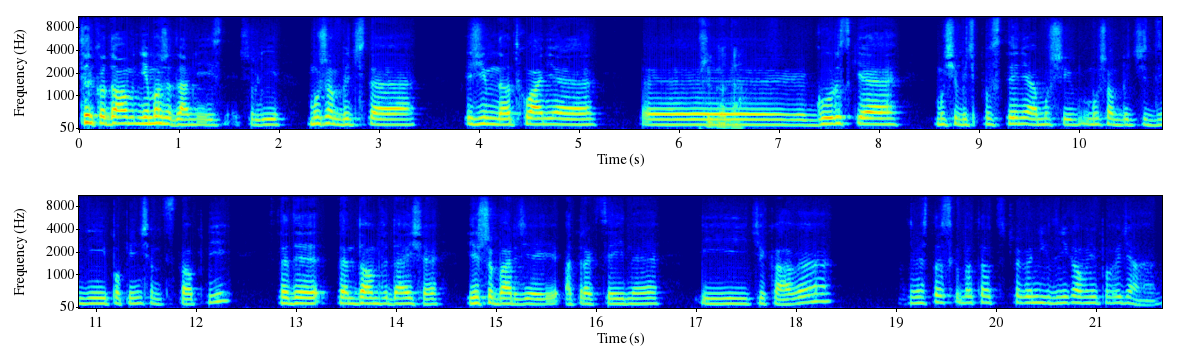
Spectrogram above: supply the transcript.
tylko dom nie może dla mnie istnieć, czyli muszą być te zimne otchłanie yy, górskie, musi być pustynia, musi, muszą być dni po 50 stopni. Wtedy ten dom wydaje się jeszcze bardziej atrakcyjny i ciekawy. Natomiast to jest chyba to, czego nigdy nikomu nie powiedziałem.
